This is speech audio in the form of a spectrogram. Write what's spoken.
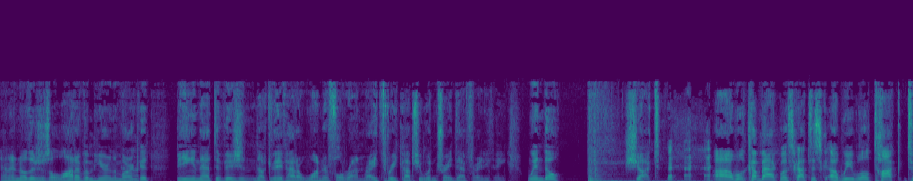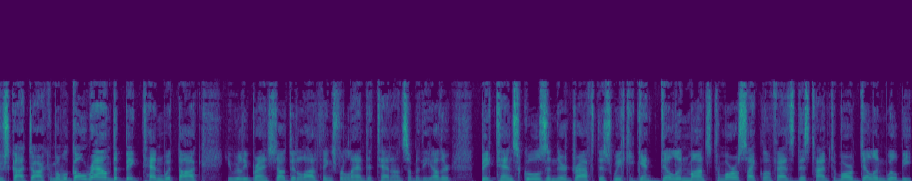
and I know there's a lot of them here in the uh-huh. market, uh-huh. being in that division, look, they've had a wonderful run. Right, three cups. You wouldn't trade that for anything. Window, shut. uh, we'll come back with Scott. To, uh, we will talk to Scott Dochterman. We'll go around the Big Ten with Doc. He really branched out, did a lot of things for Land of Ten on some of the other Big Ten schools in their draft this week. Again, Dylan Montz tomorrow, Cyclone fans. This time tomorrow, Dylan will be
